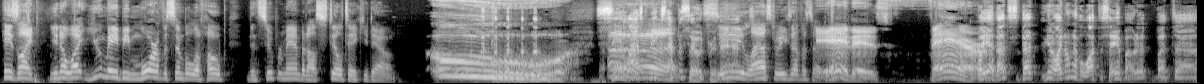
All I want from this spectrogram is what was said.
He's like, you know what? You may be more of a symbol of hope than Superman, but I'll still take you down. Ooh. see last week's episode for See that. See last week's episode. Yeah. it is fair. but yeah, that's that. You know, I don't have a lot to say about it, but uh,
